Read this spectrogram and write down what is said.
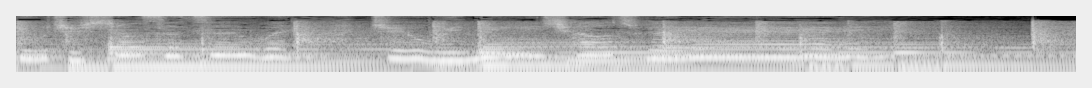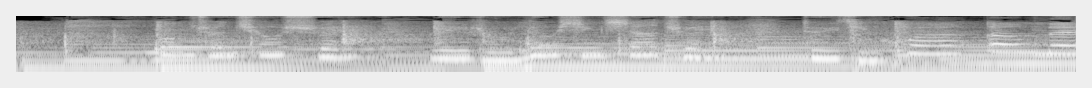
不知相思滋味，只为你憔悴。望穿秋水。泪如流星下坠，对镜花美，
